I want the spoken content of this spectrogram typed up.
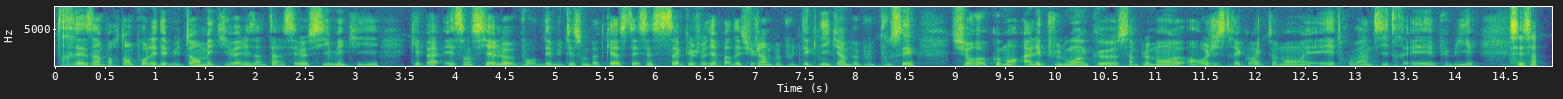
très important pour les débutants, mais qui va les intéresser aussi, mais qui qui est pas essentiel pour débuter son podcast. Et c'est ça que je veux dire par des sujets un peu plus techniques et un peu plus poussés sur euh, comment aller plus loin que simplement euh, enregistrer correctement et trouver un titre et publier. C'est ça.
